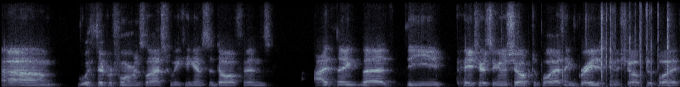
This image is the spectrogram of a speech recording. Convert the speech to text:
um, with their performance last week against the Dolphins. I think that the Patriots are going to show up to play. I think Brady's going to show up to play.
